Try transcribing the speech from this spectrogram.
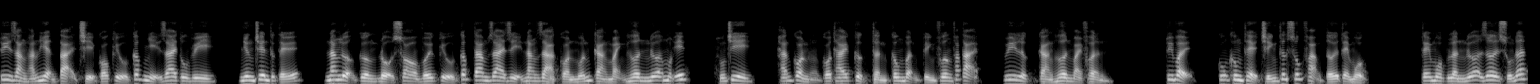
tuy rằng hắn hiện tại chỉ có cựu cấp nhị giai tu vi, nhưng trên thực tế, năng lượng cường độ so với cựu cấp tam giai dị năng giả còn muốn càng mạnh hơn nữa một ít, huống chi, hắn còn có thái cực thần công vận kình phương pháp tại, uy lực càng hơn vài phần. Tuy vậy, cũng không thể chính thức xúc phạm tới Tề Mục. Tề Mục lần nữa rơi xuống đất,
